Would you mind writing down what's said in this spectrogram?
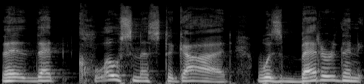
That, that closeness to God was better than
